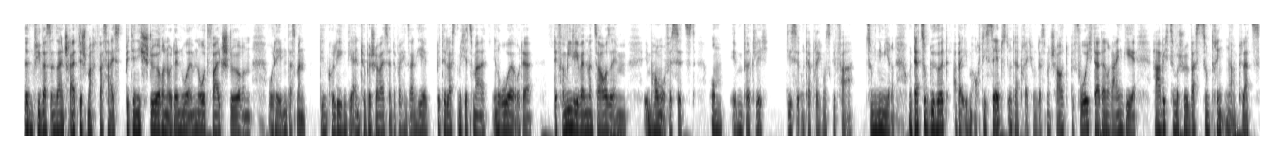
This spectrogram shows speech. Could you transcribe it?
irgendwie was an seinen Schreibtisch macht, was heißt, bitte nicht stören oder nur im Notfall stören. Oder eben, dass man den Kollegen, die einen typischerweise unterbrechen, sagen, hier, bitte lasst mich jetzt mal in Ruhe. Oder der Familie, wenn man zu Hause im, im Homeoffice sitzt, um eben wirklich diese Unterbrechungsgefahr zu minimieren. Und dazu gehört aber eben auch die Selbstunterbrechung, dass man schaut, bevor ich da dann reingehe, habe ich zum Beispiel was zum Trinken am Platz,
